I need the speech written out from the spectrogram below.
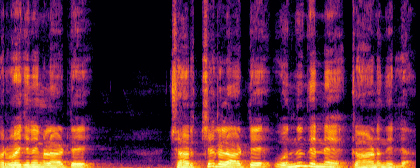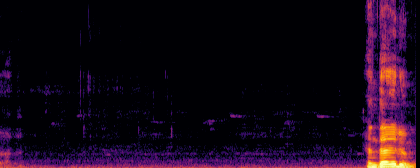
പ്രവചനങ്ങളാട്ടെ ചർച്ചകളാട്ടെ ഒന്നും തന്നെ കാണുന്നില്ല. എന്തായാലും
